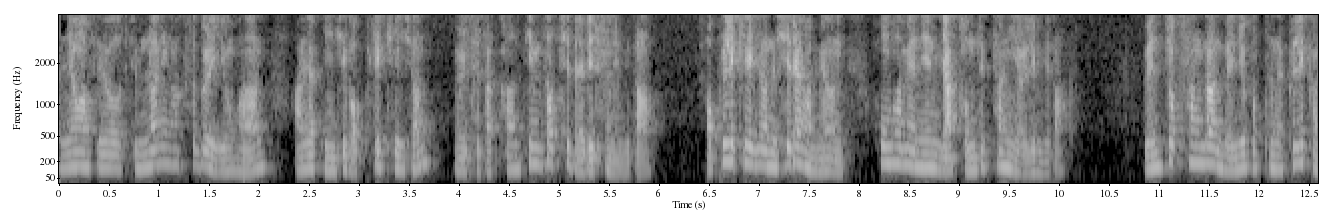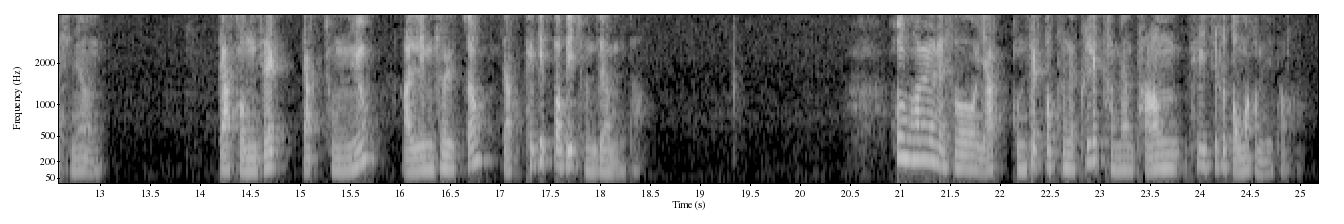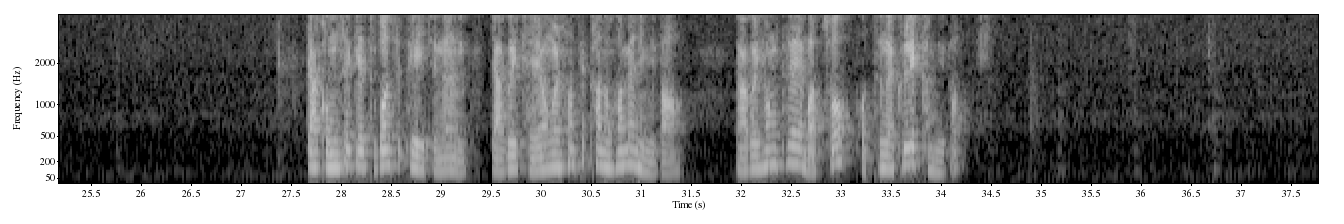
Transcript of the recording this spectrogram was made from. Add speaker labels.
Speaker 1: 안녕하세요. 딥러닝 학습을 이용한 알약 인식 어플리케이션을 제작한 팀 서치 메디슨입니다. 어플리케이션을 실행하면 홈 화면인 약 검색창이 열립니다. 왼쪽 상단 메뉴 버튼을 클릭하시면 약 검색, 약 종류, 알림 설정, 약 폐기법이 존재합니다. 홈 화면에서 약 검색 버튼을 클릭하면 다음 페이지로 넘어갑니다. 약 검색의 두 번째 페이지는 약의 제형을 선택하는 화면입니다. 약의 형태에 맞춰 버튼을 클릭합니다.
